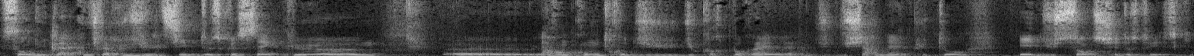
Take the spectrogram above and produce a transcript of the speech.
sans doute la couche la plus ultime de ce que c'est que euh, euh, la rencontre du, du corporel, du, charnel plutôt, et du sens chez Dostoïevski.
